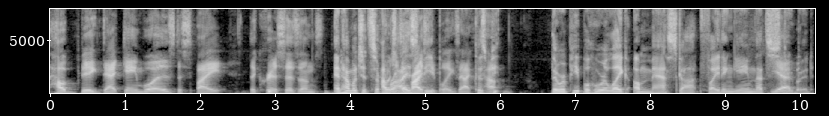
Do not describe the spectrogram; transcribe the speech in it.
how big that game was, despite the criticisms. And how much it How much surprised, it surprised people. people, exactly. Because How- pe- there were people who were like a mascot fighting game. That's Yeah, but- stupid.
